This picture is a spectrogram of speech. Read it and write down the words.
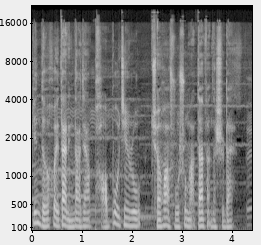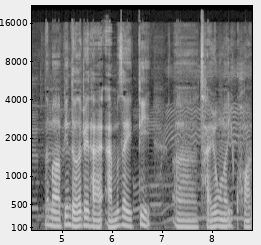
宾得会带领大家跑步进入全画幅数码单反的时代。那么宾得的这台 MZD，呃，采用了一款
